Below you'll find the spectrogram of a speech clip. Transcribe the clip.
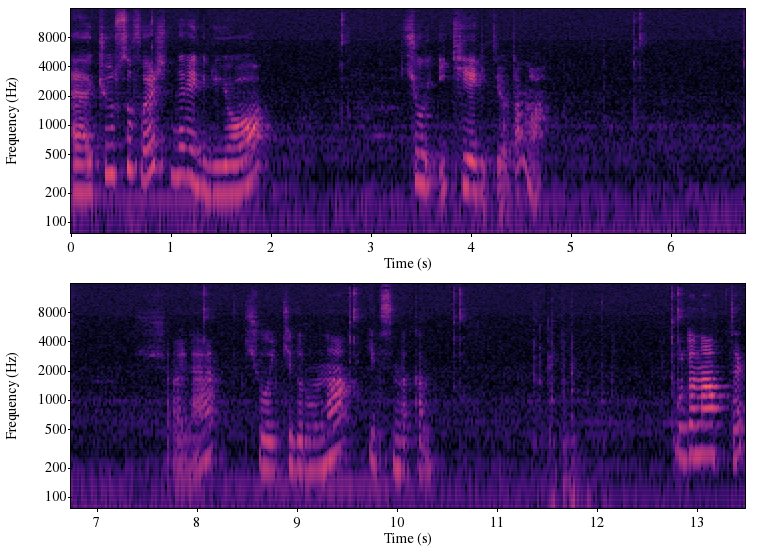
e, Q0 nereye gidiyor? Q2'ye gidiyor değil mi? Şöyle Q2 durumuna gitsin bakalım. Burada ne yaptık?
